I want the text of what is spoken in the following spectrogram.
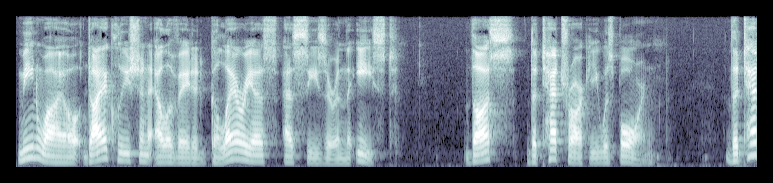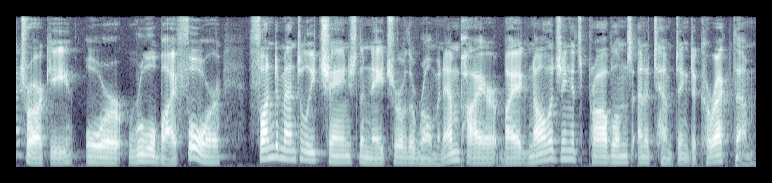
Meanwhile, Diocletian elevated Galerius as Caesar in the East. Thus, the Tetrarchy was born. The Tetrarchy, or rule by four, fundamentally changed the nature of the Roman Empire by acknowledging its problems and attempting to correct them.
